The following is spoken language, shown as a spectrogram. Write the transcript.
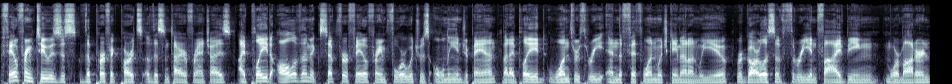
Fatal Frame 2 is just the perfect parts of this entire franchise. I played all of them except for Fatal Frame 4, which was only in Japan, but I played 1 through 3 and the fifth one, which came out on Wii U, regardless of 3 and 5 being more modern.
